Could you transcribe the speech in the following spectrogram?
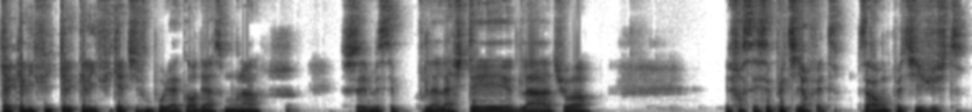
quel qualifi quel qualificatif on pourrait lui accorder à ce moment-là? C'est mais c'est de la lâcheté, de la tu vois. Enfin c'est petit en fait. C'est vraiment petit juste.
